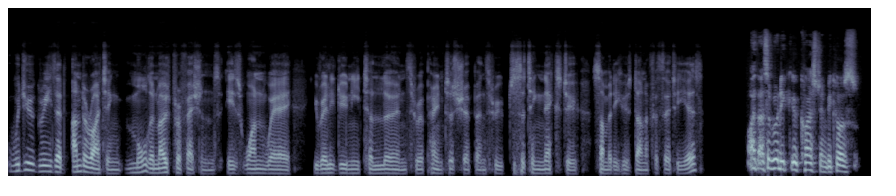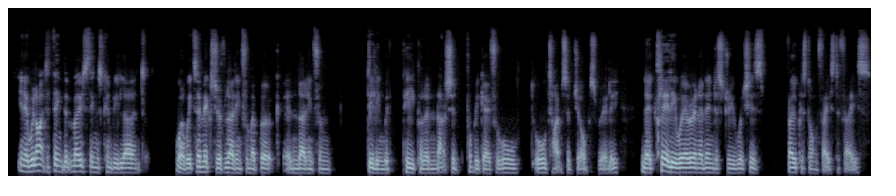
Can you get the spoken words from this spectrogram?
Would you agree that underwriting, more than most professions, is one where you really do need to learn through apprenticeship and through sitting next to somebody who's done it for 30 years? Well, that's a really good question because you know we like to think that most things can be learned. Well, it's a mixture of learning from a book and learning from dealing with people, and that should probably go for all all types of jobs. Really, you know, clearly we're in an industry which is focused on face to face,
